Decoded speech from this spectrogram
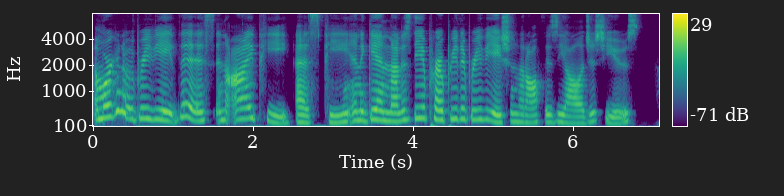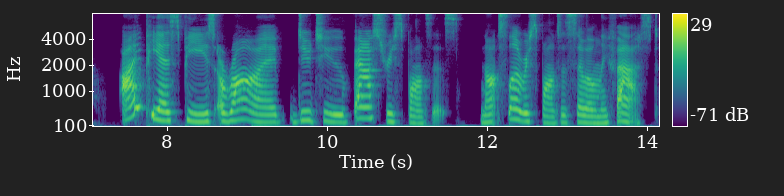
And we're going to abbreviate this in IPSP. And again, that is the appropriate abbreviation that all physiologists use. IPSPs arrive due to fast responses not slow responses, so only fast.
